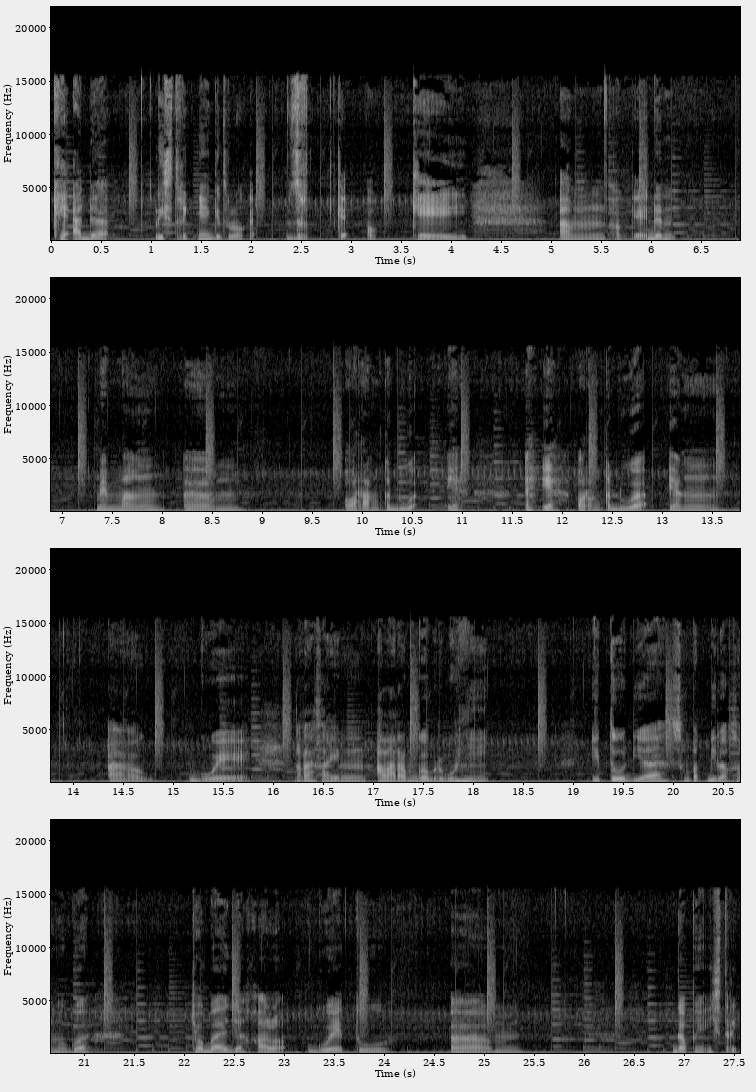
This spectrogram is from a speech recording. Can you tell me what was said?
kayak ada listriknya gitu loh kayak zert kayak oke okay. um, oke okay. dan memang um, orang kedua ya eh ya orang kedua yang uh, gue ngerasain alarm gue berbunyi itu dia sempat bilang sama gue coba aja kalau gue tuh um, gak punya istri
